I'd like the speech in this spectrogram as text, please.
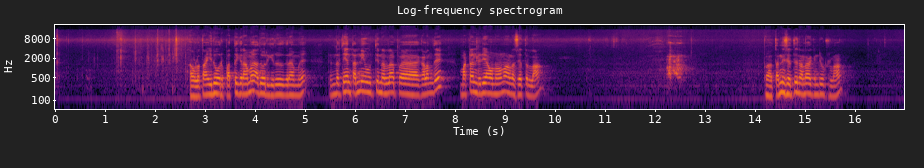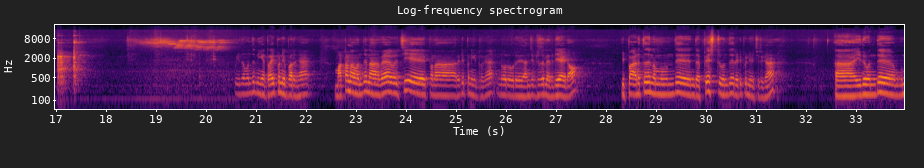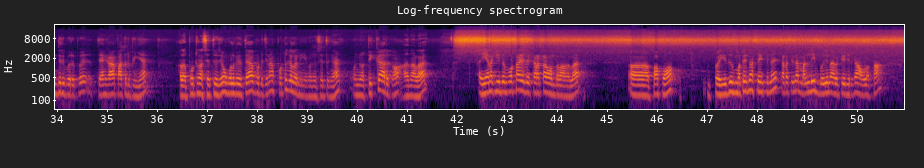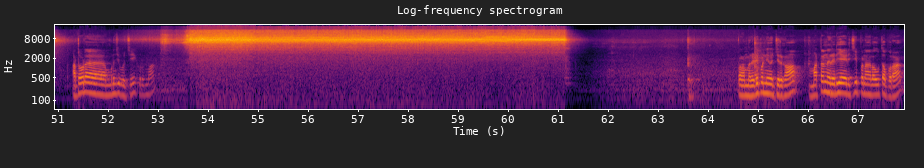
அவ்வளோதான் இது ஒரு பத்து கிராமு அது ஒரு இருபது கிராமு. ரெண்டத்தையும் தண்ணி ஊற்றி நல்லா இப்போ கலந்து மட்டன் ரெடி ஆகணும்னு அதில் சேர்த்துடலாம். இப்போ தண்ணி சேர்த்து நல்லா கிண்டி விட்டுறலாம் இப்போ இதை வந்து நீங்கள் ட்ரை பண்ணி பாருங்கள் மட்டனை வந்து நான் வேக வச்சு இப்போ நான் ரெடி பண்ணிக்கிட்டு இருக்கேன். இன்னொரு ஒரு அஞ்சு நிமிஷத்தில் ரெடி ஆகிடும் இப்போ அடுத்தது நம்ம வந்து இந்த பேஸ்ட்டு வந்து ரெடி பண்ணி வச்சுருக்கேன். இது வந்து முந்திரி பருப்பு தேங்காய் பார்த்துருப்பீங்க. அதை போட்டு நான் சேர்த்து வச்சேன் உங்களுக்கு தேவைப்பட்டுச்சுன்னா பொட்டுக்கடலை நீங்கள் கொஞ்சம் சேர்த்துங்க. கொஞ்சம் திக்காக இருக்கும். அதனால் எனக்கு இது போட்டால் இது கரெக்டாக வந்துடும் அதில். பார்ப்போம். இப்போ இது மட்டும் தான் கடைசியில் மல்லி புதினா வெட்டி வச்சுருக்கேன். அவ்வளோதான் அதோட முடிஞ்சு போச்சு குருமா. இப்போ நம்ம ரெடி பண்ணி வச்சுருக்கோம். மட்டன் ரெடி ஆகிடுச்சு இப்போ நான் அதில் ஊற்ற போகிறேன்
